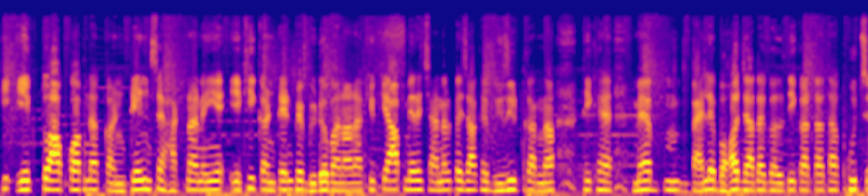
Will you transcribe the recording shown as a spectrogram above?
कि एक तो आपको अपना कंटेंट से हटना नहीं है, एक ही कंटेंट पे वीडियो बनाना, क्योंकि आप मेरे चैनल पे जाके विज़िट करना, ठीक है? मैं पहले बहुत ज़्यादा गलती करता था, कुछ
